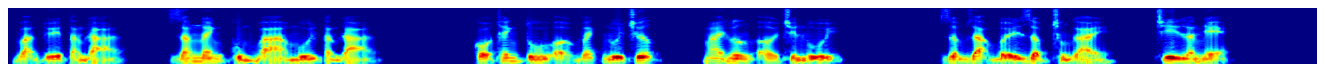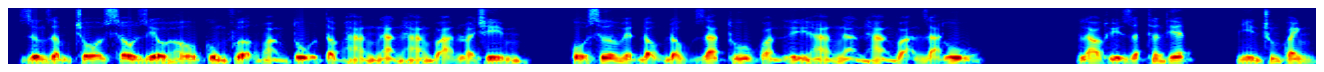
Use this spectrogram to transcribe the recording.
Vạn tuế tảng đá, giang nanh cùng ba mũi tảng đá. Cỏ thanh tú ở vách núi trước, mai hương ở trên núi. Dậm dạm bấy dập trong gai, chi lan nhẹ. Dương rậm chỗ sâu diều hâu cùng phượng hoàng tụ tập hàng ngàn hàng vạn loài chim, cổ xưa huyệt động độc giác thú quản lý hàng ngàn hàng vạn giác thú. Lao thủy rất thân thiết, nhìn chung quanh,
